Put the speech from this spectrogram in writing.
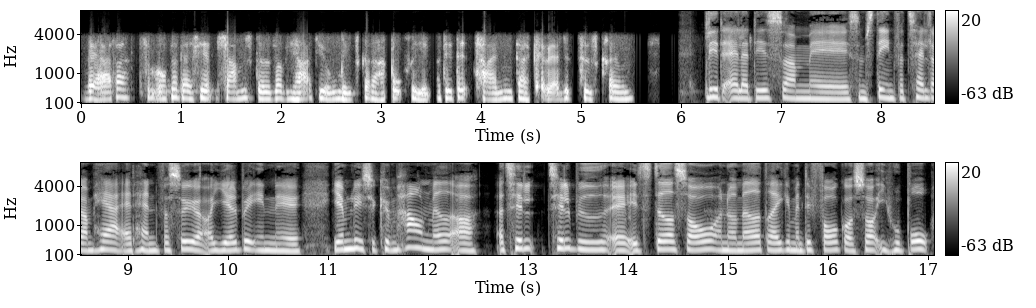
værter, som åbner deres hjem samme sted, hvor vi har de unge mennesker, der har brug for hjælp. Og det er den tegning, der kan være lidt tidskrævende. Lidt af det, som, øh, som Sten fortalte om her, at han forsøger at hjælpe en øh, hjemløs i København med at, at til, tilbyde øh, et sted at sove og noget mad og drikke, men det foregår så i Hobro.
